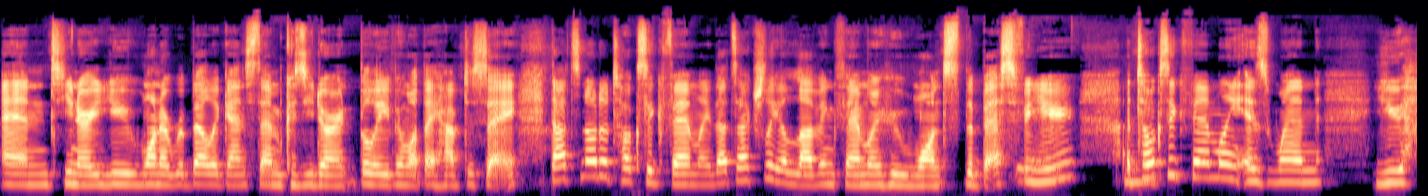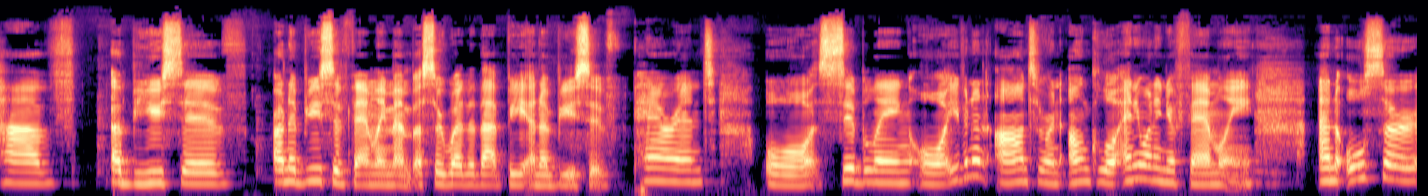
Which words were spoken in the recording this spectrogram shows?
and, you know, you want to rebel against them because you don't believe in what they have to say. That's not a toxic family. That's actually a loving family who wants the best for you. A mm-hmm. toxic family is when you have abusive an abusive family member so whether that be an abusive parent or sibling or even an aunt or an uncle or anyone in your family mm-hmm. and also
